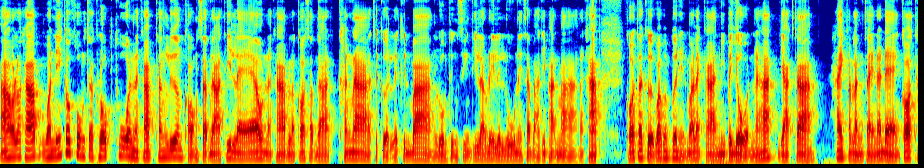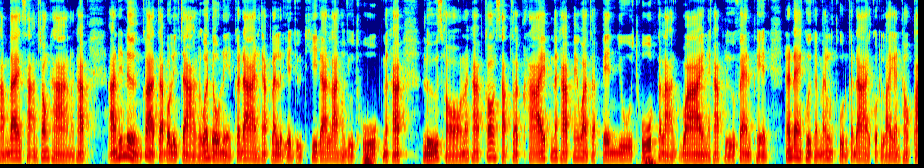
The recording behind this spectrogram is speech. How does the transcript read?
เอาละครับ วันนี้ก็คงจะครบถ้วนนะครับ ทั้งเรื่องของสัปดาห์ที่แล้วนะครับ แล้วก็สัปดาห์ข้างหน้าจะเกิดอะไรขึ้นบ้าง รวมถึงสิ่งที่เราได้เรียนรู้ในสัปดาห์ที่ผ่านมานะครับ ก็ถ้าเกิดว่าเพื่อนๆเห็นว่ารายการมีประโยชน์นะฮะอยากจะ ให้กำลังใจน้าแดงก็ทำได้ 3 ช่องทางนะครับ อันที่ 1 ก็อาจจะบริจาคหรือว่าโดเน a t ก็ได้นะครับ รายละเอียดอยู่ที่ด้านล่างของ YouTube นะครับ หรือ2นะครับก็ Subscribe นะครับ ไม่ว่าจะเป็น YouTube ตลาดวายนะครับ หรือแฟนเพจน้าแดงคุยกับนักลงทุนก็ได้กดไลค์กันเข้าไป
